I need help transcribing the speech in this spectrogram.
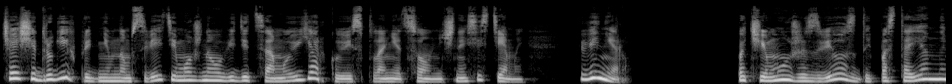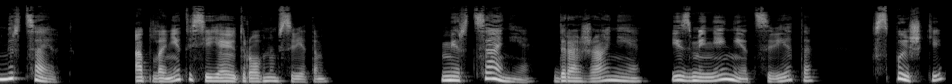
Чаще других при дневном свете можно увидеть самую яркую из планет Солнечной системы — Венеру. Почему же звезды постоянно мерцают, а планеты сияют ровным светом? Мерцание, дрожание, изменение цвета, вспышки.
